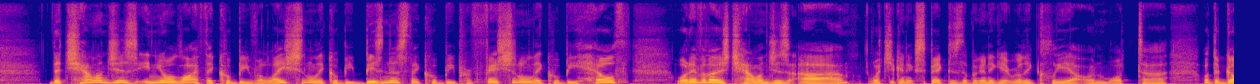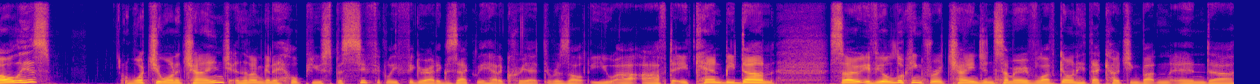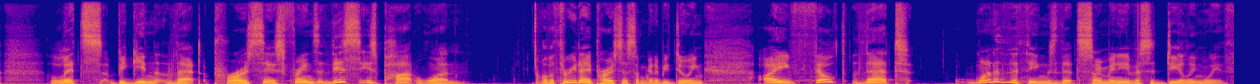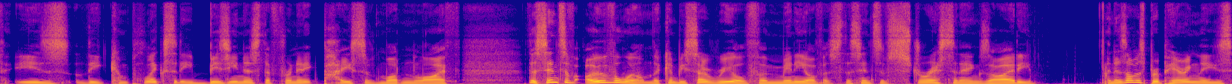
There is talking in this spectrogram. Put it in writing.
the challenges in your life. They could be relational, they could be business, they could be professional, they could be health. Whatever those challenges are, what you can expect is that we're going to get really clear on what uh, what the goal is what you want to change, and then I'm going to help you specifically figure out exactly how to create the result you are after. It can be done. So if you're looking for a change in some area of life, go and hit that coaching button and uh, let's begin that process. Friends, this is part one of a three day process I'm going to be doing. I felt that one of the things that so many of us are dealing with is the complexity, busyness, the frenetic pace of modern life the sense of overwhelm that can be so real for many of us, the sense of stress and anxiety. And as I was preparing these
